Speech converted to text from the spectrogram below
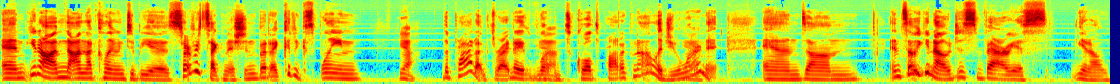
and you know I'm not I'm not claiming to be a service technician, but I could explain yeah the product, right? I, Yeah. It's called product knowledge. You learn it, and um, and so you know, just various you know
